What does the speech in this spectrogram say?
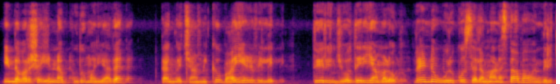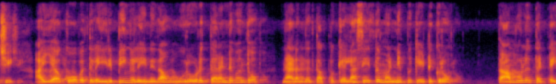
இந்த வருஷம் என்ன புது மரியாதை? தங்கச்சாமிக்கு வாய் எழவில்லை. தெரிஞ்சோ தெரியாமலோ ரெண்டு ஊருக்கும் சில மனஸ்தாபம் வந்துருச்சு. ஐயா கோபத்துல இருப்பீங்களேன்னு தான் ஊரோடு திரண்டு வந்தோம். நடந்த தப்புக்கெல்லாம் சேர்த்து மன்னிப்பு கேட்டுக்கிறோம். தாம்பூலத்தட்டை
